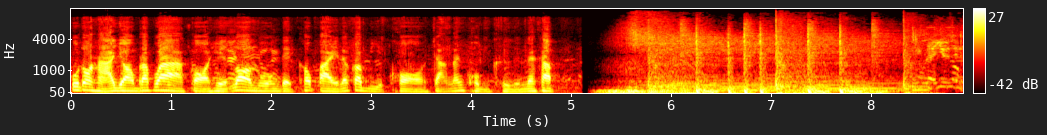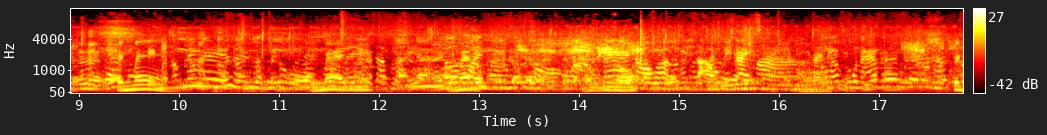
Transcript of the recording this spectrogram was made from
ผู้ต้องหายอมรับว่าก่อเหตุล่อลวงเด็กเข้าไป แล้วก็บีบคอจากนั้นข่มขืนนะครับเป็นแม่ เป็นแม่ใช่ไหมเป็นแม่พี่น้องเป็น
